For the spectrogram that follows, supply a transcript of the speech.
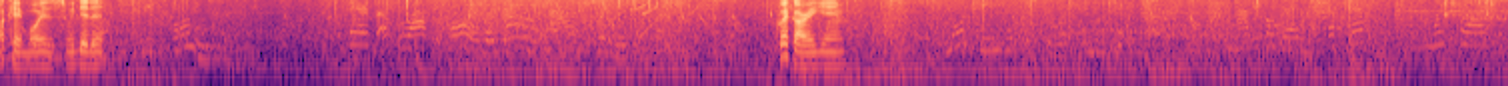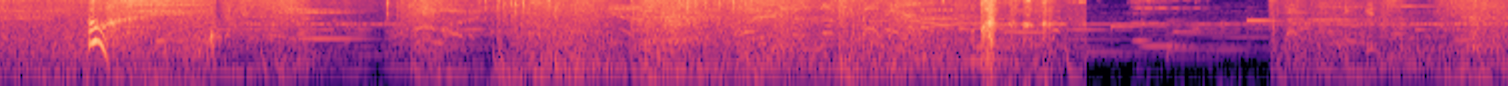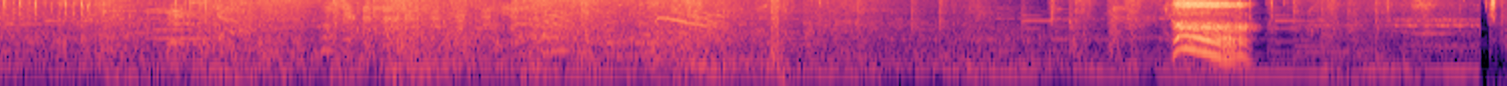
Okay, boys, we did it. Quick RE game. Your Whew.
